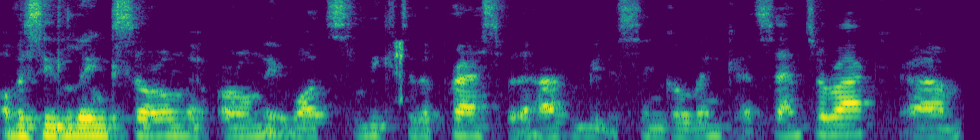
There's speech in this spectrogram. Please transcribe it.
obviously links are only are only what's leaked to the press, but there haven't been a single link at centre back. Um,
